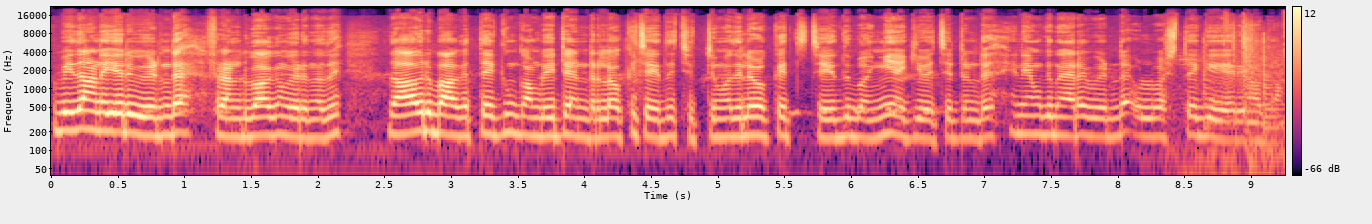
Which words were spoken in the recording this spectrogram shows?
അപ്പോൾ ഇതാണ് ഈ ഒരു വീടിന്റെ ഫ്രണ്ട് ഭാഗം വരുന്നത്. ഇത് ആ ഒരു ഭാഗത്തേക്കും കംപ്ലീറ്റ് എന്റർലോക്ക് ചെയ്ത് ചുറ്റുമതിലൊക്കെ ചെയ്ത് ഭംഗിയാക്കി വെച്ചിട്ടുണ്ട്. ഇനി നമുക്ക് നേരെ വീടിന്റെ ഉൾവശത്തേക്ക് കയറി നോക്കാം.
